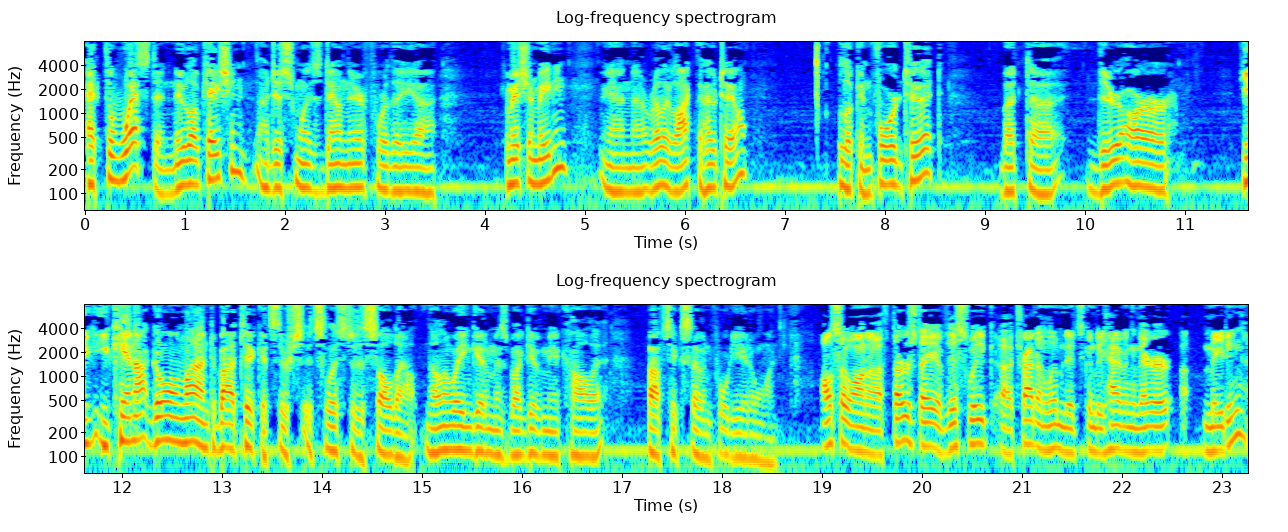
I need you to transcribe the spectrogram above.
at the Westin, new location. I just was down there for the uh, commission meeting and uh, really like the hotel. Looking forward to it. But uh, there are you you cannot go online to buy tickets. There's it's listed as sold out. The only way you can get them is by giving me a call at 567-4801. Also on a Thursday of this week, uh, Trout Unlimited is going to be having their uh, meeting.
